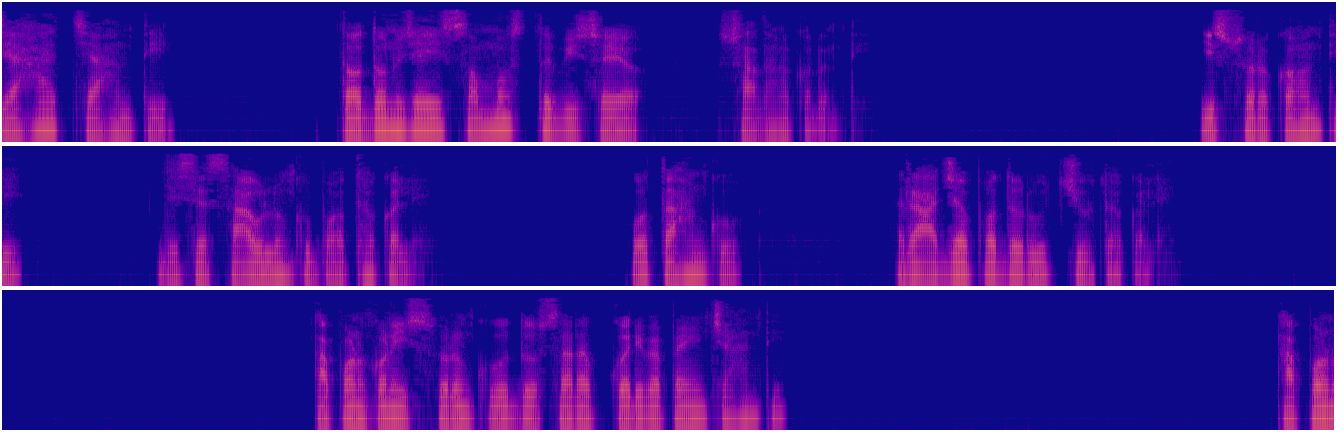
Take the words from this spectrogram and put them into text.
ଯାହା ଚାହାନ୍ତି ତଦନୁଯାୟୀ ସମସ୍ତ ବିଷୟ ସାଧନ କରନ୍ତି। ଈଶ୍ୱର କହନ୍ତି ଯେ ସେ ସାଉଲଙ୍କୁ ବଧ କଲେ ଓ ତାହାଙ୍କୁ ରାଜପଦରୁ ଚ୍ୟୁତ କଲେ। ଆପଣ କ'ଣ ଈଶ୍ୱରଙ୍କୁ ଦୋଷାରୋପ କରିବା ପାଇଁ ଚାହାନ୍ତି? ଆପଣ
